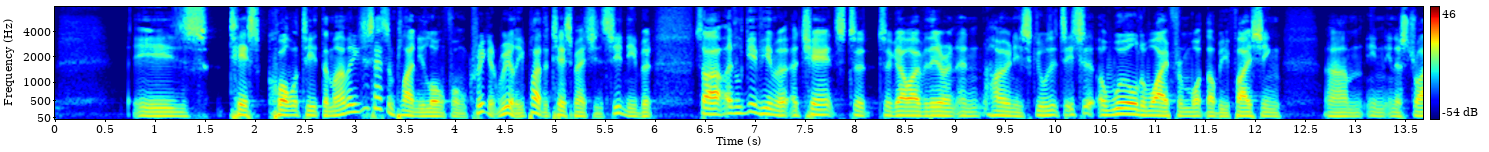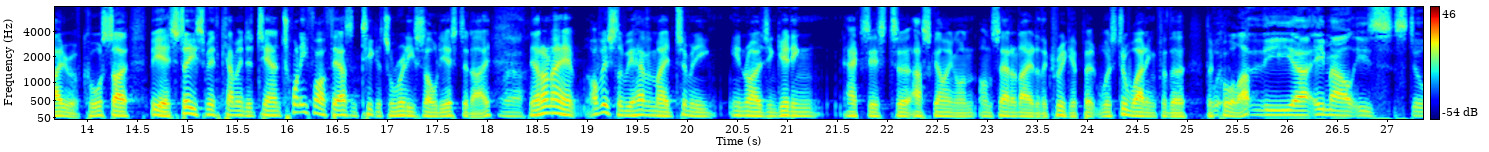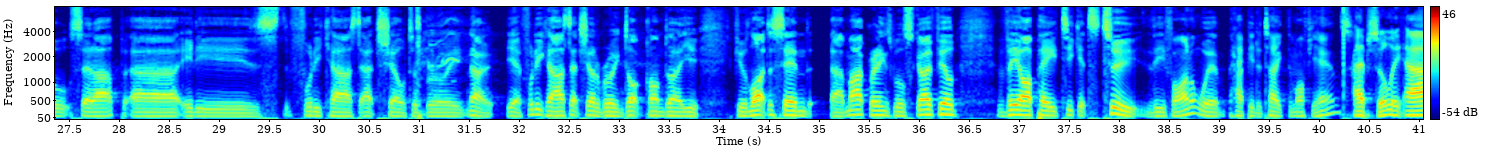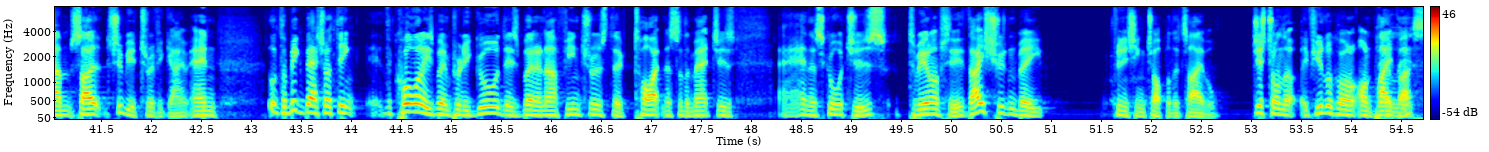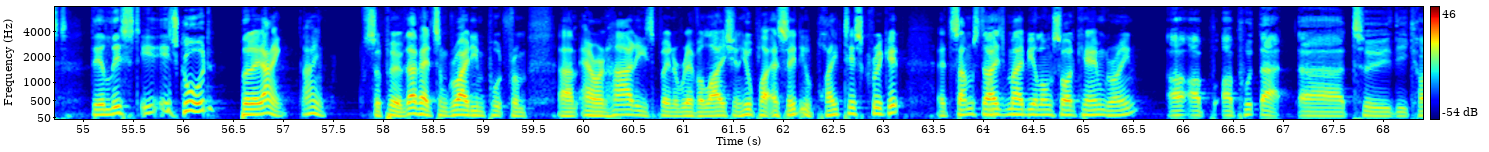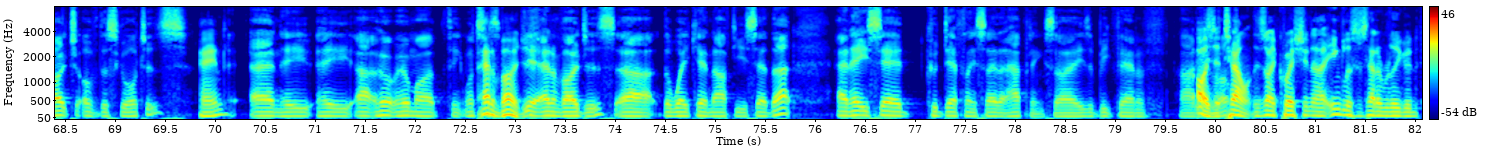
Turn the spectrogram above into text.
is test quality at the moment. He just hasn't played any long form cricket really. He played the test match in Sydney, but so it'll give him a, a chance to, to go over there and, and hone his skills. It's it's a world away from what they'll be facing. Um, in, in Australia, of course. So, but yeah, Steve Smith coming to town. 25,000 tickets already sold yesterday. Now, I don't know, obviously, we haven't made too many inroads in getting access to us going on, on Saturday to the cricket, but we're still waiting for the, the call up. The uh, email is still set up. Uh, it is footycast at shelter brewing. no, yeah, footycast at shelterbrewing.com.au. If you'd like to send uh, Mark Readings, Will Schofield, VIP tickets to the final, we're happy to take them off your hands. Absolutely. Um, so it should be a terrific game. And look, the Big Bash, I think the quality's been pretty good. There's been enough interest, the tightness of the matches, and the Scorchers. To be honest with you, they shouldn't be finishing top of the table. Just on the, if you look on, on Their paper, list. their list is good, but it ain't ain't superb. They've had some great input from um, Aaron Hardie's been a revelation. He'll play. I said he'll play Test cricket at some stage, maybe alongside Cam Green. I, I, I put that uh, to the coach of the Scorchers. And And he, he uh, who, who am I think? What's Adam Voges. Yeah, Adam Voges. Uh, the weekend after you said that, and he said could definitely see that happening. So he's a big fan of Hardie. Oh, he's a talent. There's no question. Uh, Inglis has had a really good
